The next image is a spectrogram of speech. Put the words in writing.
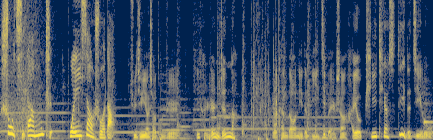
竖起大拇指，微笑说道：“徐清瑶小同志，你很认真呐！我看到你的笔记本上还有 PTSD 的记录。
